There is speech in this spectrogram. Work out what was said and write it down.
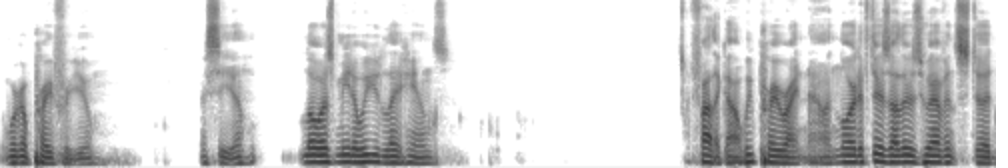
We're going to pray for you. I see you. Lois, Mita, will you lay hands? Father God, we pray right now. And Lord, if there's others who haven't stood,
